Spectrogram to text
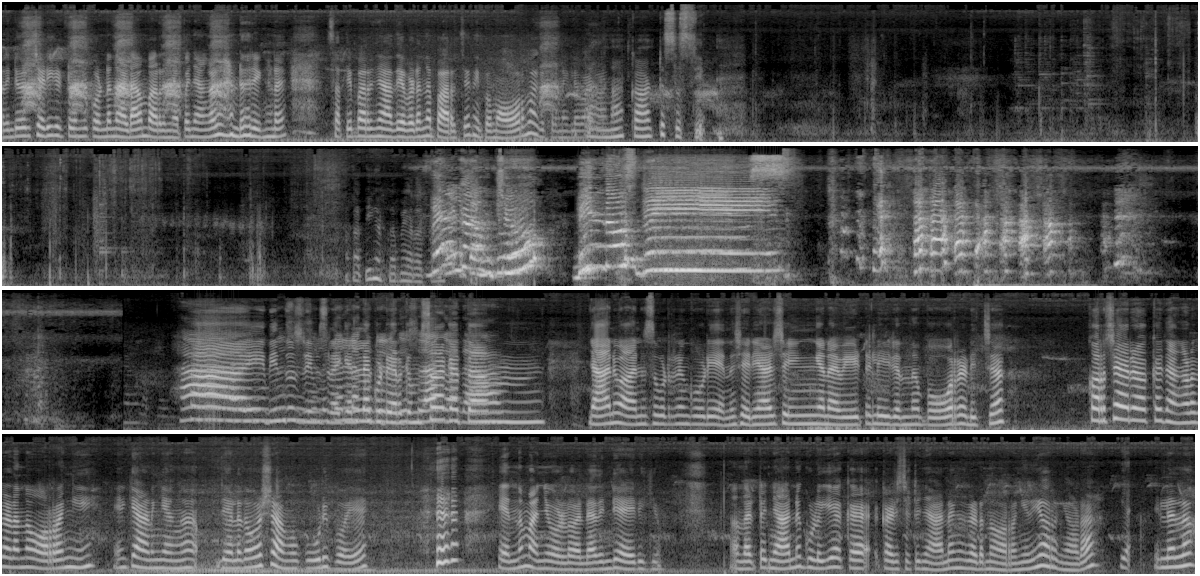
അതിന്റെ ഒരു ചെടി കിട്ടുമെങ്കിൽ കൊണ്ട് നടാൻ പറഞ്ഞു. അപ്പം ഞങ്ങൾ രണ്ടുപേരും ഇങ്ങനെ സത്യം പറഞ്ഞാൽ അത് എവിടെ നിന്ന് പറിച്ചെന്ന് ഇപ്പം ഓർമ്മ കിട്ടണില്ല. ആണ്? കാട്ടു സസ്യം. Welcome to Windows Dreams. Hi Bindu സ്ട്രീംസിലേക്ക് എല്ലാ കുട്ടികൾക്കും സ്വാഗതം. ഞാനും ആനസൂട്ടനും കൂടി ഇന്ന് ശനിയാഴ്ച ഇങ്ങനെ വീട്ടിലിരുന്ന് ബോറടിച്ച് കുറച്ച് നേരമൊക്കെ ഞങ്ങൾ കിടന്ന് ഉറങ്ങി. എനിക്കാണെങ്കിൽ അങ്ങ് ജലദോഷം അങ്ങ് കൂടിപ്പോയേ. എന്നും മഞ്ഞ് അല്ല അതിന്റെ ആയിരിക്കും. എന്നിട്ട് ഞാൻ ഗുളികയൊക്കെ കഴിച്ചിട്ട് ഞാനങ്ങ് കിടന്ന് ഉറങ്ങി. നീ ഉറങ്ങിയോടാ? ഇല്ലല്ലോ?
